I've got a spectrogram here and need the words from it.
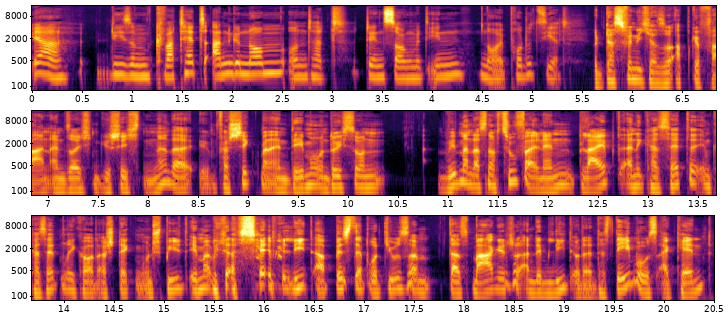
ja, diesem Quartett angenommen und hat den Song mit ihnen neu produziert. Und das finde ich ja so abgefahren an solchen Geschichten. Ne? Da verschickt man ein Demo und durch so ein, will man das noch Zufall nennen, bleibt eine Kassette im Kassettenrekorder stecken und spielt immer wieder dasselbe Lied ab, bis der Producer das Magische an dem Lied oder das Demos erkennt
